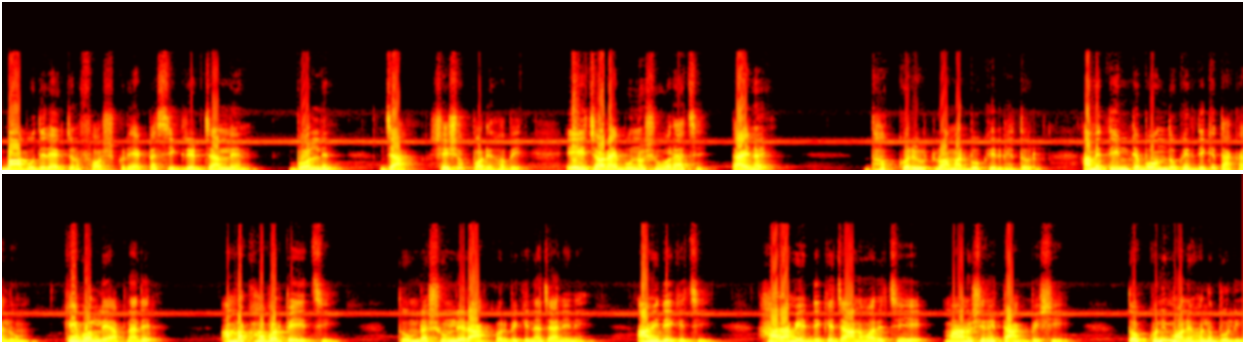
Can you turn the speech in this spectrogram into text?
বাবুদের একজন ফস করে একটা সিগারেট জ্বাললেন। বললেন যা সেসব পরে হবে। এই চড়ায় বুনো শুয়োর আছে, তাই নয়? ধক করে উঠল আমার বুকের ভেতর। আমি তিনটে বন্দুকের দিকে তাকালুম। কে বললে আপনাদের? আমরা খবর পেয়েছি। তোমরা শুনলে রাগ করবে কিনা জানি নে আমি দেখেছি। হারামের দিকে জানোয়ারের চেয়ে মানুষেরই টাক বেশি। তক্ষুনি মনে হলো বলি,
